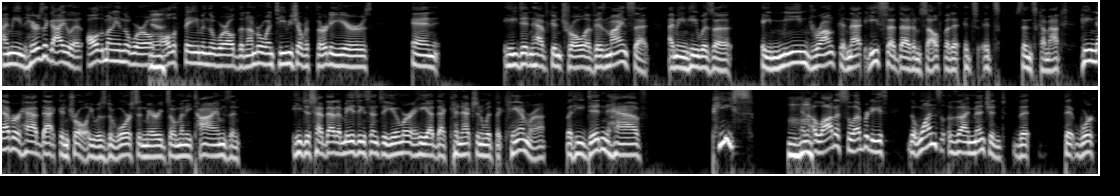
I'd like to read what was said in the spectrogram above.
I mean, here's a guy who had all the money in the world, Yeah. all the fame in the world, the number one TV show for 30 years, and he didn't have control of his mindset. I mean, he was a a mean drunk, and that he said that himself, but it, it's it's since come out. He never had that control. He was divorced and married so many times, and he just had that amazing sense of humor. He had that connection with the camera, but he didn't have peace. Mhm. And a lot of celebrities, the ones that I mentioned that that work,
